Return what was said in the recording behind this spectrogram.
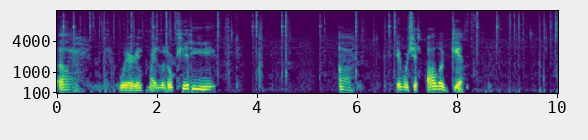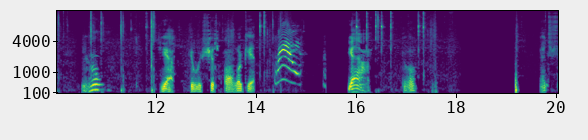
uh, where is my little kitty? Uh, it was just all a gift. You know? Yeah, it was just all a gift. Yeah. So, that's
